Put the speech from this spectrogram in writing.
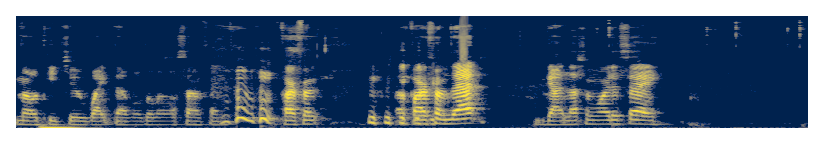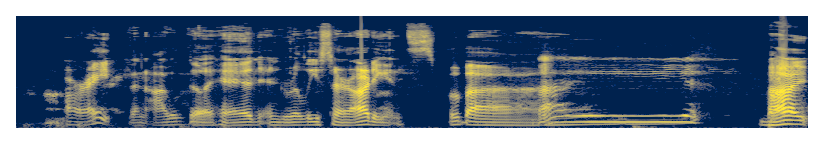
It'll teach you White Devils a little something. apart from apart from that, got nothing more to say. All right, then I will go ahead and release our audience. Bye bye. Bye. Bye.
